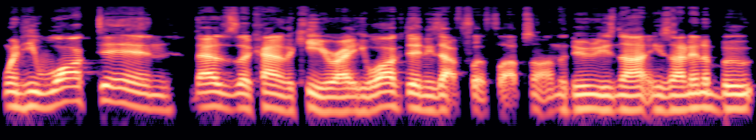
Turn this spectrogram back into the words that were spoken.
when he walked in, that was the kind of the key, right? He walked in, he's got flip flops on. The dude, he's not, he's not in a boot.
